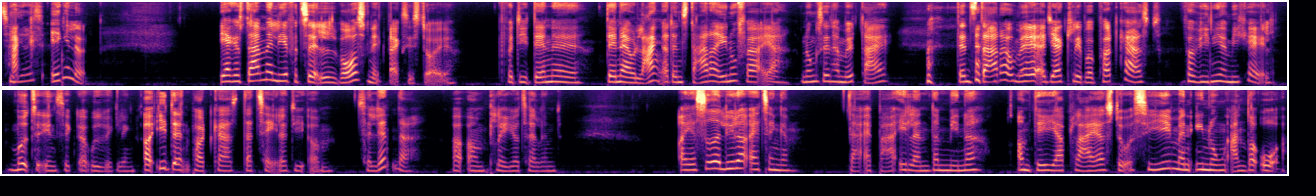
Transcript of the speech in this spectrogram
Tak. Iris Engelund. Jeg kan starte med lige at fortælle vores netværkshistorie, fordi den, øh, den er jo lang, og den starter endnu før jeg nogensinde har mødt dig. Den starter jo med, at jeg klipper podcast for Vinnie og Michael, Mod til indsigt og udvikling. Og i den podcast, der taler de om talenter og om play your talent. Og jeg sidder og lytter, og jeg tænker, der er bare et eller andet, der minder om det, jeg plejer at stå og sige, men i nogle andre ord.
